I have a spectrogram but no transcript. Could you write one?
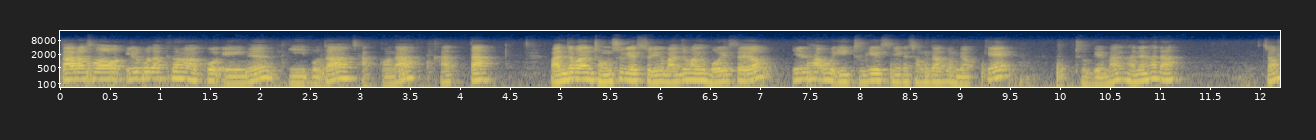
따라서 1보다 크거나 같고 a는 2보다 작거나 같다. 만족하는 정수 개수 이거 만족하는 뭐 있어요? 1하고 2 두 개 있으니까 정답은 몇 개? 두 개만 가능하다. 그죠?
